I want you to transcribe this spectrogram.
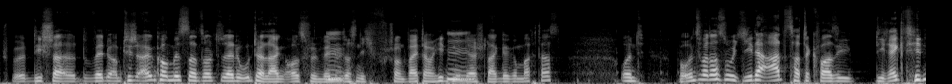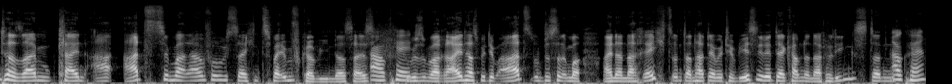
sp- die, wenn du am Tisch angekommen bist, dann sollst du deine Unterlagen ausfüllen, wenn Mhm. du das nicht schon weiter hinten in Mhm. der Schlange gemacht hast. Und bei uns war das so, jeder Arzt hatte quasi direkt hinter seinem kleinen A Arztzimmer in Anführungszeichen zwei Impfkabinen. Das heißt, Ah, okay. Du bist immer rein, hast mit dem Arzt und bist dann immer einer nach rechts und dann hat er mit dem nächsten Gerät, der kam dann nach links. Dann Okay.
